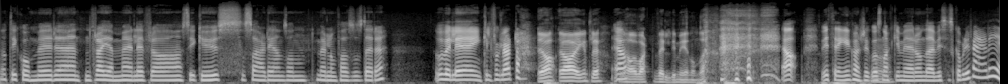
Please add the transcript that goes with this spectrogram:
At de kommer eh, enten fra hjemmet eller fra sykehus, og så er det en sånn mellomfase hos dere. Det var veldig enkelt forklart, da. Ja, ja egentlig. Ja. Vi har jo vært veldig mye innom det. Ja, vi trenger kanskje ikke å snakke mer om det hvis vi skal bli ferdig.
